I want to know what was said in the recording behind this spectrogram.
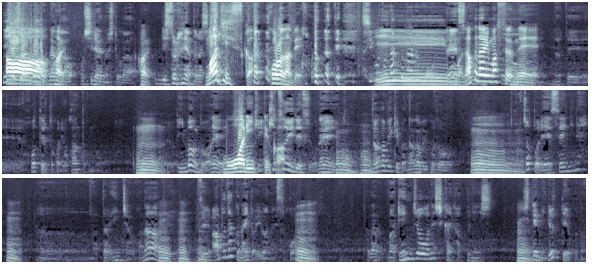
西野さんのなんはい。かお知り合いの人がはい。リストラにあったらしいマジっすか？コロナで。だって仕事なくなるもんね、えーまあなくなりますよね。うん。だってホテルとか旅館とかも。うん。インバウンドはねもう終わりっていうか。ききついですよね、んうん。長引けば長引くほど。うん。ちょっと冷静にね、うん。うん、なったらいいんちゃうかなという、うんうんうん。別に危なくないとは言わないですそこは、うんただ、まあ、現状をねしっかり確認し,、うん。してみるっていうことの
